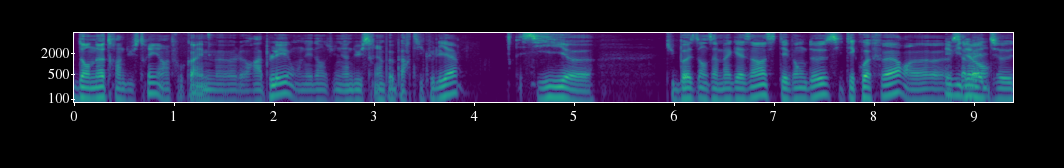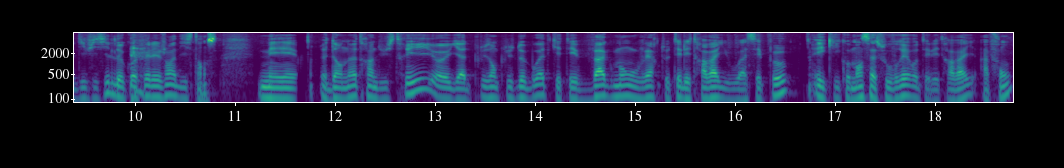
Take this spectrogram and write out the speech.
dans notre industrie, il faut quand même euh, le rappeler, on est dans une industrie un peu particulière. Si euh, tu bosses dans un magasin, si tu es vendeuse, si tu es coiffeur, euh, ça va être difficile de coiffer les gens à distance. Mais dans notre industrie, euh, il y a de plus en plus de boîtes qui étaient vaguement ouvertes au télétravail ou assez peu, et qui commencent à s'ouvrir au télétravail à fond.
